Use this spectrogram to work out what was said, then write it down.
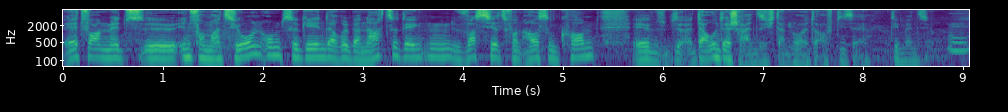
etwa mit äh, Informationen umzugehen, darüber nachzudenken, was jetzt von außen kommt. Äh, da unterscheiden sich dann Leute auf dieser Dimension. Mhm.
